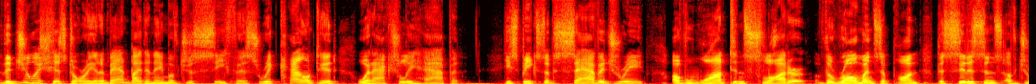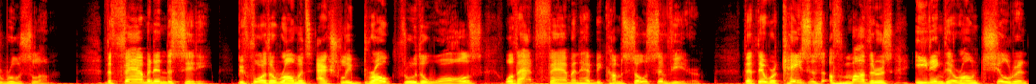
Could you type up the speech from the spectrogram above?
The Jewish historian, a man by the name of Josephus, recounted what actually happened. He speaks of savagery, of wanton slaughter of the Romans upon the citizens of Jerusalem, the famine in the city, before the Romans actually broke through the walls, well, that famine had become so severe that there were cases of mothers eating their own children.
